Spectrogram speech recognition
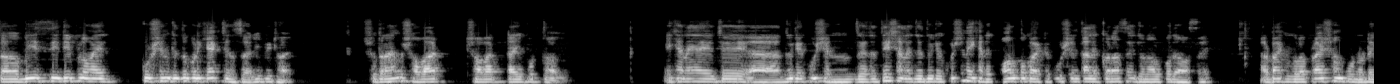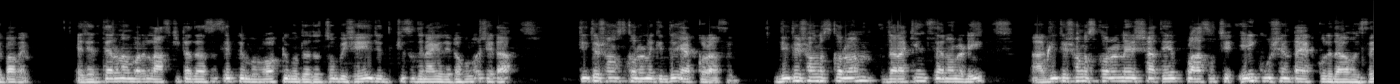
তো বিএসসি ডিপ্লোমায় কোশ্চেন কিন্তু পরীক্ষা এক্সচেঞ্জ হয় রিপিট হয়। সুতরাং সবার, সবারটাই পড়তে হবে। এখানে যে দুইটা কোশ্চেন দুই হাজার তেইশ সালে যে দুইটা কোশ্চেন এখানে অল্প কয়েকটা কোশ্চেন কালেক্ট করা আছে, এই অল্প দেওয়া আছে। আর বাকিগুলো প্রায় সম্পূর্ণটাই পাবেন। এই যে তেরো নম্বরের লাস্টটা দেওয়া আছে সেপ্টেম্বর অক্টোবর দু হাজার চব্বিশে যে কিছুদিন আগে যেটা হলো, সেটা তৃতীয় সংস্করণে কিন্তু অ্যাড করা আছে। দ্বিতীয় সংস্করণ যারা কিনছেন অলরেডি দ্বিতীয় সংস্করণের সাথে প্লাস হচ্ছে এই কোশ্চেনটা অ্যাড করে দেওয়া হয়েছে।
